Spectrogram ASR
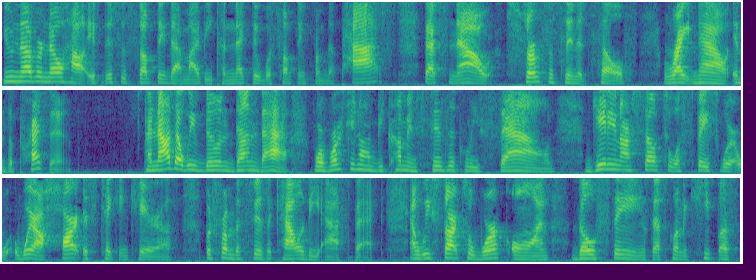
You never know how, if this is something that might be connected with something from the past that's now surfacing itself right now in the present. And now that we've done, done that, we're working on becoming physically sound, getting ourselves to a space where, where our heart is taken care of, but from the physicality aspect. And we start to work on those things that's going to keep us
